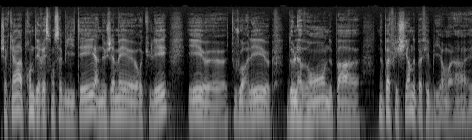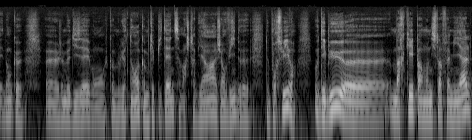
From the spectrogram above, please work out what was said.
chacun à prendre des responsabilités, à ne jamais reculer et toujours aller de l'avant, ne pas ne pas fléchir, ne pas faiblir. Voilà. Et donc, euh, euh, je me disais, bon, comme lieutenant, comme capitaine, ça marche très bien, j'ai envie de, poursuivre. Au début, euh, marqué par mon histoire familiale,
